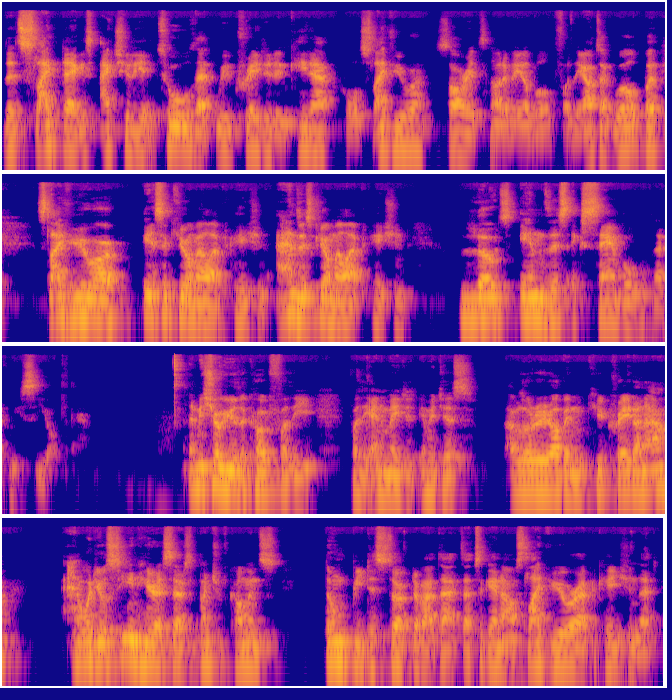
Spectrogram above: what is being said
The slide deck is actually a tool that we've created in KDAB called Slide Viewer. Sorry, it's not available for the outside world, but Slide Viewer is a QML application, and this QML application loads in this example that we see up there. Let me show you the code for the for the animated images. I've loaded it up in Qt Creator now, and what you'll see in here is there's a bunch of comments don't be disturbed about that. That's again our slide viewer application that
